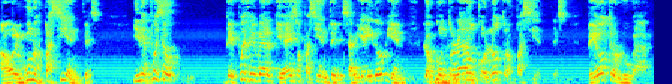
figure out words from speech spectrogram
a algunos pacientes y después, después de ver que a esos pacientes les había ido bien, los controlaron con otros pacientes de otro lugar,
